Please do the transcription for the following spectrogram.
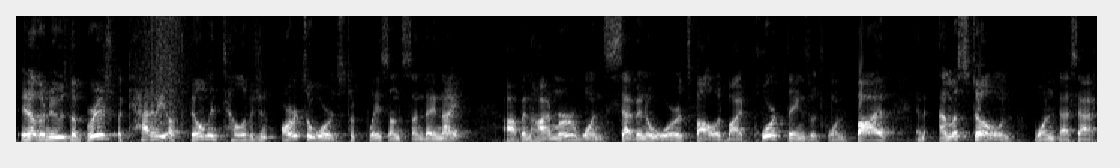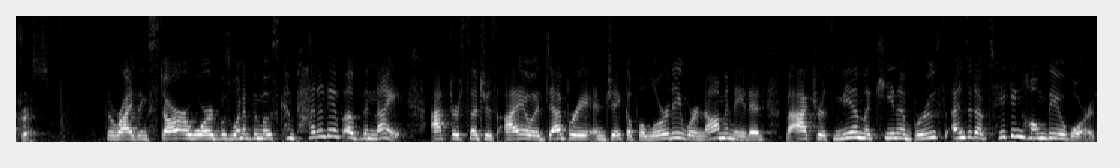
In other news, the British Academy of Film and Television Arts Awards took place on Sunday night. Oppenheimer won seven awards, followed by Poor Things, which won five, and Emma Stone won Best Actress. The Rising Star Award was one of the most competitive of the night. Actors such as Ayo Edebiri and Jacob Elordi were nominated, but actress Mia McKenna Bruce ended up taking home the award.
